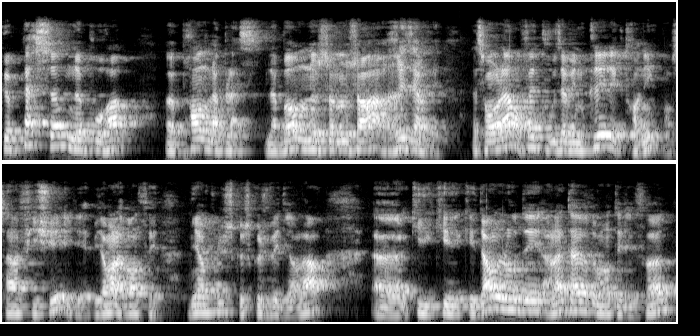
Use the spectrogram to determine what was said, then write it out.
que personne ne pourra euh, prendre la place. La borne ne me sera réservée. À ce moment-là, en fait, vous avez une clé électronique, bon, un fichier, et évidemment la borne fait bien plus que ce que je vais dire là, euh, qui, qui, qui est downloadé à l'intérieur de mon téléphone.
